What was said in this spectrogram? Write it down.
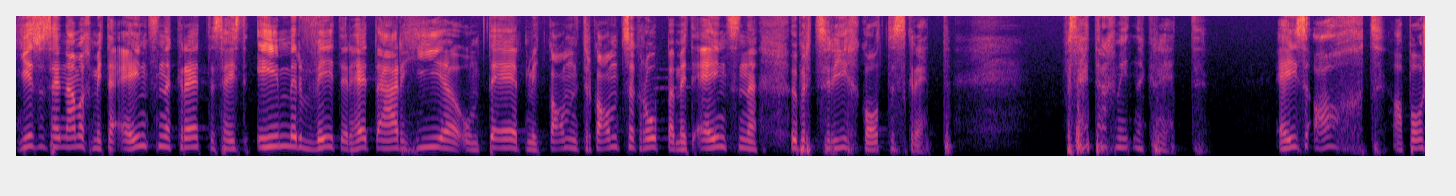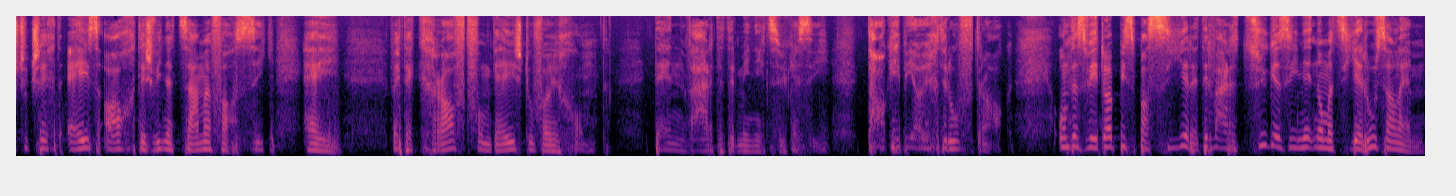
Jesus hat nämlich mit den Einzelnen geredet. Das heisst, immer wieder hat er hier und dort mit der ganzen Gruppe, mit Einzelnen über das Reich Gottes geredet. Was hat er mit ihnen geredet? 1,8, Apostelgeschichte 1,8 ist wie eine Zusammenfassung. Hey, wenn die Kraft vom Geist auf euch kommt, dann werdet ihr meine Zeugen sein. Da gebe ich euch den Auftrag. Und es wird etwas passieren. Ihr werdet Zeugen sein, nicht nur zu Jerusalem,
